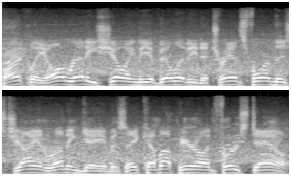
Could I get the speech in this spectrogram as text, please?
Barkley already showing the ability to transform this giant running game as they come up here on first down.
